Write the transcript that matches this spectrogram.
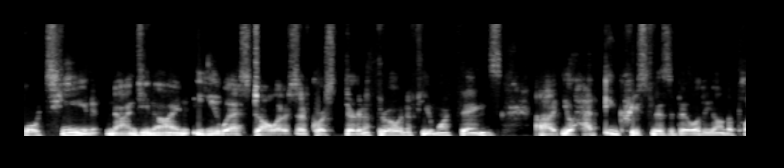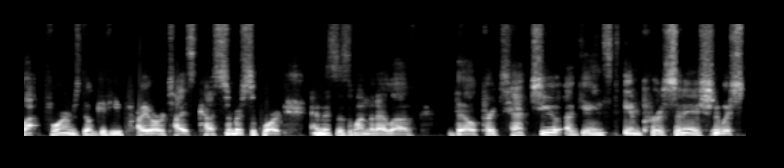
$14.99 US dollars. And of course, they're going to throw in a few more things. Uh, you'll have increased visibility on the platforms. They'll give you prioritized customer support. And this is the one that I love. They'll protect you against impersonation, which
